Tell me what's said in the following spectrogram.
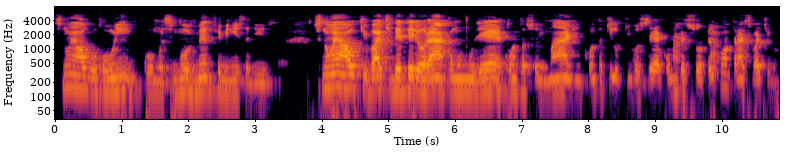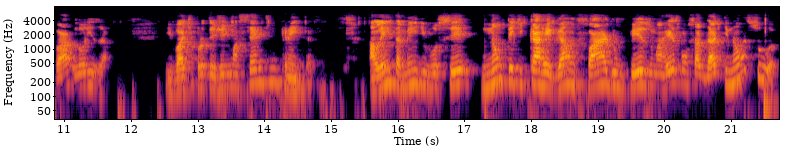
Isso não é algo ruim, como esse movimento feminista diz. Isso não é algo que vai te deteriorar como mulher, quanto à sua imagem, quanto aquilo que você é como pessoa. Pelo contrário, isso vai te valorizar e vai te proteger de uma série de encrencas. Além também de você não ter que carregar um fardo, um peso, uma responsabilidade que não é sua.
